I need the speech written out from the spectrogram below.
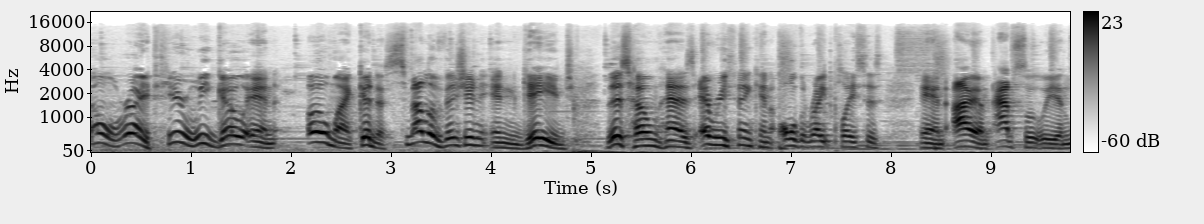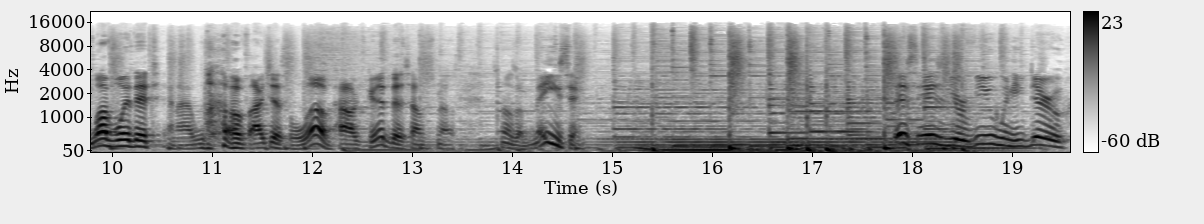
All right, here we go, and oh my goodness, smell-o-vision engage. This home has everything in all the right places, and I am absolutely in love with it, and I love, I just love how good this home smells. It smells amazing. This is your view when you do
